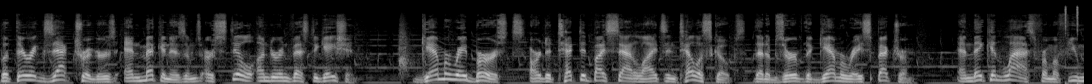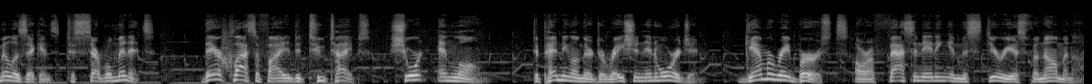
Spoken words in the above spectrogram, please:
but their exact triggers and mechanisms are still under investigation. Gamma ray bursts are detected by satellites and telescopes that observe the gamma ray spectrum, and they can last from a few milliseconds to several minutes. They are classified into two types, short and long, depending on their duration and origin. Gamma ray bursts are a fascinating and mysterious phenomenon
